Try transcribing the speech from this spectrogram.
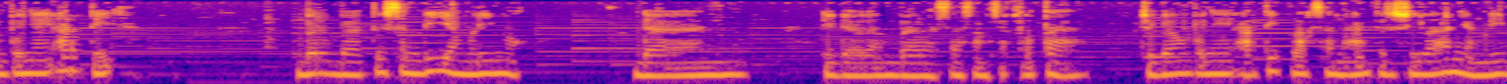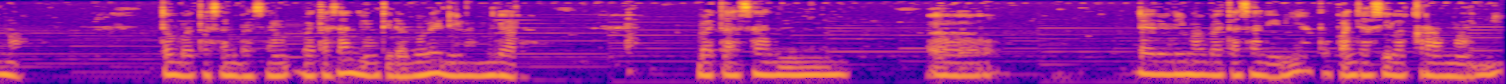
mempunyai arti berbatu sendi yang lima dan di dalam bahasa Sanskerta juga mempunyai arti pelaksanaan kesusilaan yang lima atau batasan-batasan yang tidak boleh dilanggar batasan uh, pembatasan ini atau Pancasila Krama ini.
